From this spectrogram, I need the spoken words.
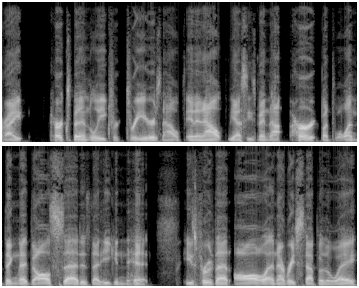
right? Kirk's been in the league for three years now, in and out. Yes, he's been uh, hurt, but the one thing they've all said is that he can hit. He's proved that all and every step of the way.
